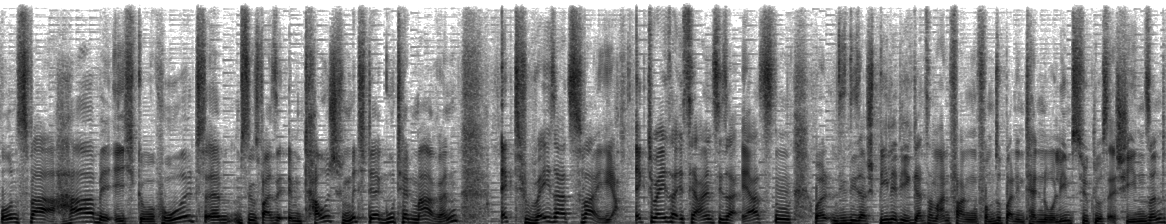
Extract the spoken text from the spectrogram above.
Und zwar habe ich geholt, äh, beziehungsweise im Tausch mit der guten Maren, ActRaiser 2. Ja, ActRaiser ist ja eins dieser ersten oder dieser Spiele, die ganz am Anfang vom Super Nintendo Lebenszyklus erschienen sind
